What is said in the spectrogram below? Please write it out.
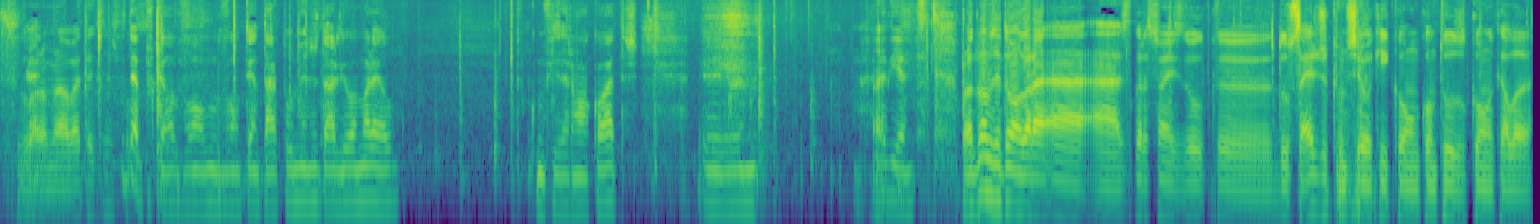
Se levar o amarelo vai ter que ser expulso. Até porque vão, vão tentar pelo menos dar-lhe o amarelo. Como fizeram ao Coates. Eh, adiante. Pronto, vamos então agora à- às declarações do, que, do Sérgio, que mexeu aqui com, com tudo, com aquela,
